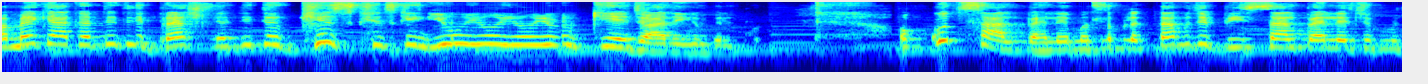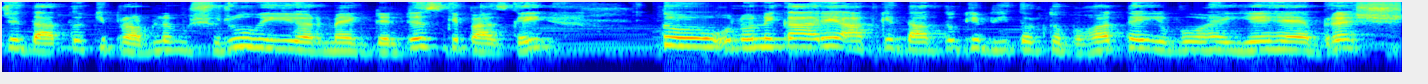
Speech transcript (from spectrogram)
और मैं क्या करती थी, ब्रश लेती थी और घिस घिस के यूँ यूँ यूँ यूँ किए जा रही हूँ बिल्कुल। और कुछ साल पहले मतलब लगता है मुझे बीस साल पहले जब मुझे दांतों की प्रॉब्लम शुरू हुई और मैं एक डेंटिस्ट के पास गई तो उन्होंने कहा, अरे, आपके दांतों के भीतर तो बहुत है, ये वो है, ये है, ब्रश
